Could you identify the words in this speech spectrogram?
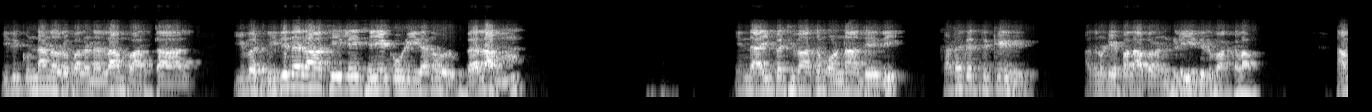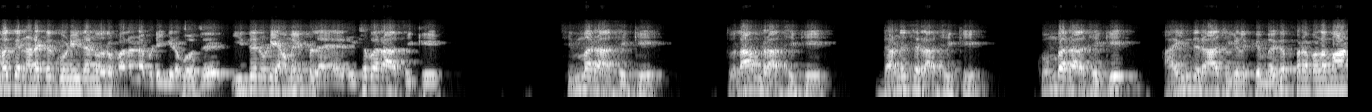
இதுக்குண்டான ஒரு பலனெல்லாம் பார்த்தால் இவர் மிதுன ராசியிலே செய்யக்கூடியதான ஒரு பலம் இந்த ஐப்பசி மாதம் ஒன்னாம் தேதி கடகத்துக்கு அதனுடைய பலாபலன்களை எதிர்பார்க்கலாம். நமக்கு நடக்கக்கூடியதான் ஒரு பலன் அப்படிங்கிற போது இதனுடைய அமைப்புல ரிஷப ராசிக்கு சிம்ம ராசிக்கு துலாம் ராசிக்கு தனுசு ராசிக்கு கும்ப ராசிக்கு ஐந்து ராசிகளுக்கு மிக பிரபலமான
